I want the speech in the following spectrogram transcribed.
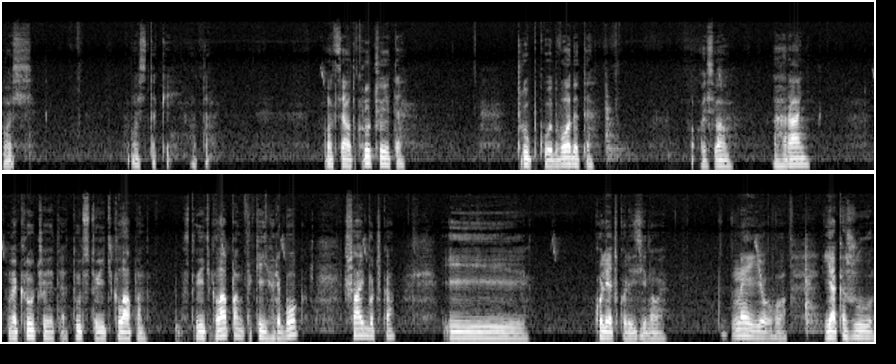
Ось. Ось такий. Ото. Оце откручуєте, трубку відводите. Ось вам грань. Викручуєте, тут стоїть клапан. Стоїть клапан, такий грибок, шайбочка і колечко резинове. Ми його, я кажу,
